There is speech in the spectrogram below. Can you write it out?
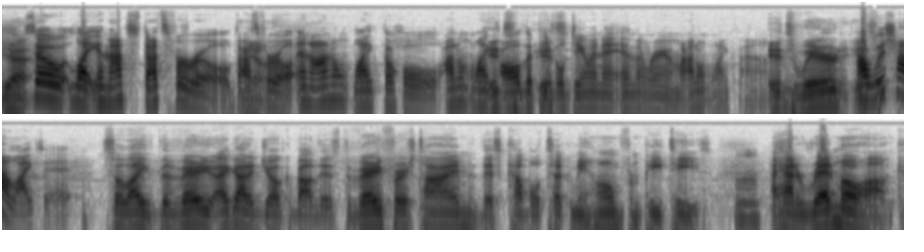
Yeah. So like and that's that's for real. That's for real. And I don't like the whole I don't like It's- all the people doing it in the room. I don't like that. It's weird. I wish I liked it. So like the very, I got a joke about this. The very first time this couple took me home from PTs, Uh-huh. I had a red mohawk,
